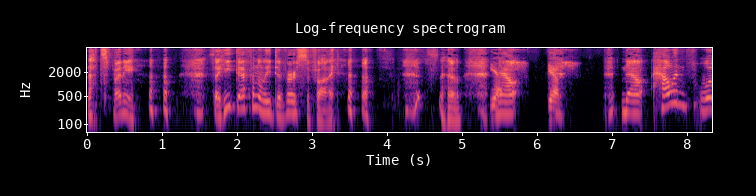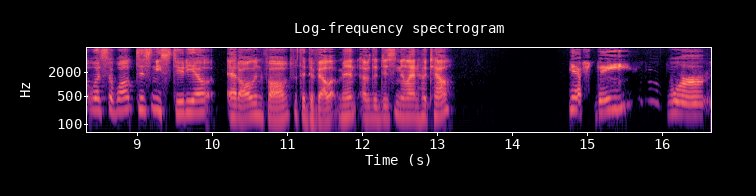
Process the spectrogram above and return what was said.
that's funny. so he definitely diversified. so yes. now, yes. Now, how in, what was the Walt Disney Studio at all involved with the development of the Disneyland Hotel? Yes, they were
